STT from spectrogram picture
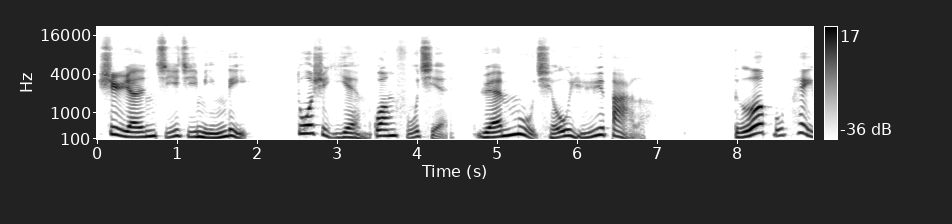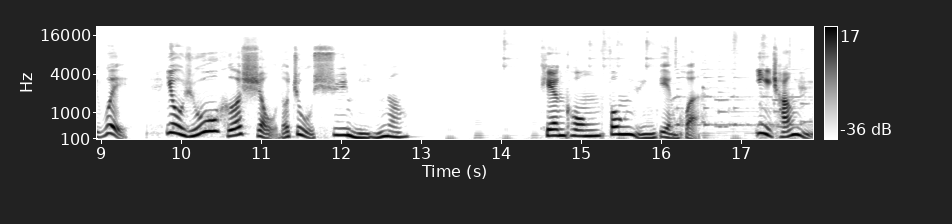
世人汲汲名利，多是眼光浮浅、缘木求鱼罢了。德不配位，又如何守得住虚名呢？天空风云变幻，一场雨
